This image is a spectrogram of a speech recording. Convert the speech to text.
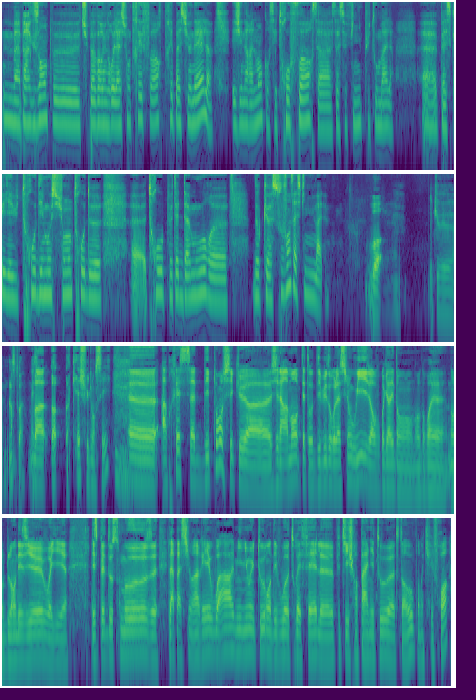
Bah, Par exemple, euh, tu peux avoir une relation très forte, très passionnelle, et généralement quand c'est trop fort, ça, ça se finit plutôt mal. Euh, parce qu'il y a eu trop d'émotions, trop de, euh, trop peut-être d'amour, euh, donc euh, souvent ça se finit mal. Tu veux lance-toi. bah oh, ok, je suis lancé. Euh, après, ça dépend. Je sais que euh, généralement, peut-être au début de relation, oui, genre vous regardez dans, dans le droit, dans le blanc des yeux, vous voyez euh, l'espèce d'osmose, la passion arrêt, waouh, mignon et tout, rendez-vous à Tour Eiffel, euh, petit champagne et tout, euh, tout en haut pendant qu'il fait froid.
